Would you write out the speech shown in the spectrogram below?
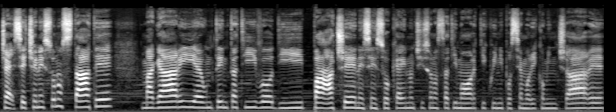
cioè, se ce ne sono state, magari è un tentativo di pace, nel senso, ok, non ci sono stati morti, quindi possiamo ricominciare.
